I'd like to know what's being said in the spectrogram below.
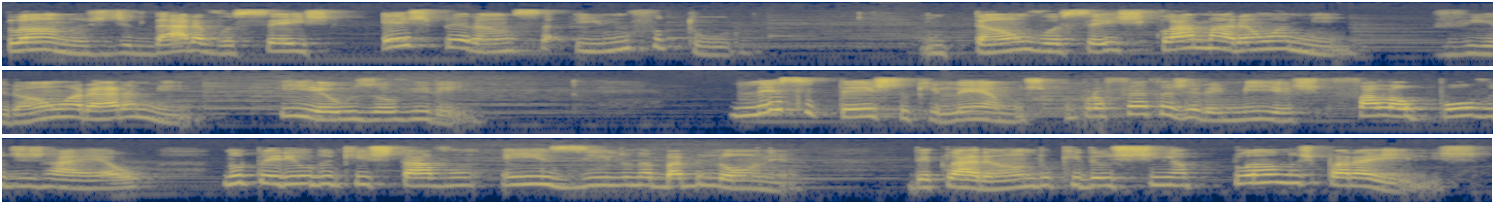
planos de dar a vocês esperança e um futuro. Então vocês clamarão a mim, virão orar a mim, e eu os ouvirei. Nesse texto que lemos, o profeta Jeremias fala ao povo de Israel no período em que estavam em exílio na Babilônia, declarando que Deus tinha planos para eles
